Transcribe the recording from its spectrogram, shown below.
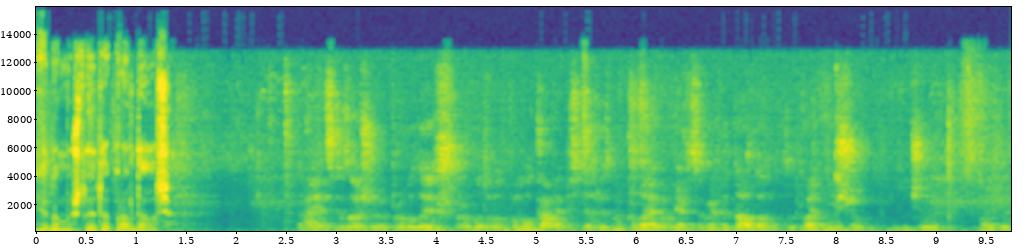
Я думаю, что это оправдалось. Райан сказав, що ви провели роботу над помилками після гри з Миколаєвом. Як це виглядало за два дні, що влучили майже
